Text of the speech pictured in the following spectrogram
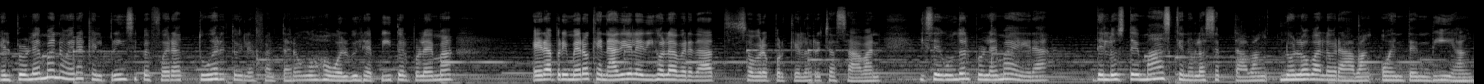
El problema no era que el príncipe fuera tuerto y le faltara un ojo, vuelvo y repito, el problema era primero que nadie le dijo la verdad sobre por qué lo rechazaban y segundo el problema era de los demás que no lo aceptaban, no lo valoraban o entendían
